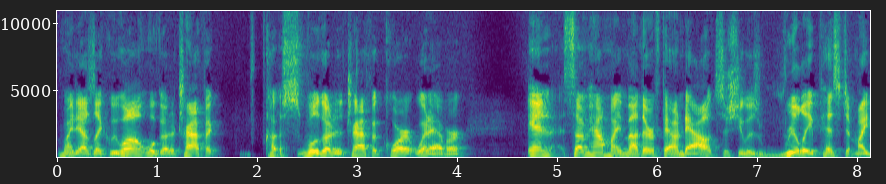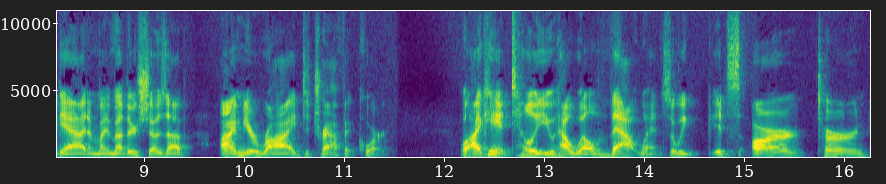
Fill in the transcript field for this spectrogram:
my dad's like, "We won't. We'll go to traffic. We'll go to the traffic court, whatever." And somehow my mother found out, so she was really pissed at my dad. And my mother shows up. I'm your ride to traffic court. Well, I can't tell you how well that went. So we it's our turn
